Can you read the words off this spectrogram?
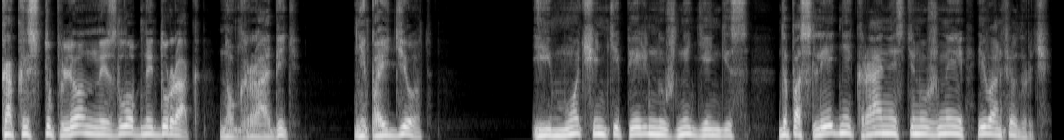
как иступленный злобный дурак, но грабить не пойдет». «Им очень теперь нужны деньги-с, до последней крайности нужны, Иван Федорович.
